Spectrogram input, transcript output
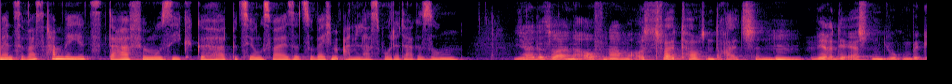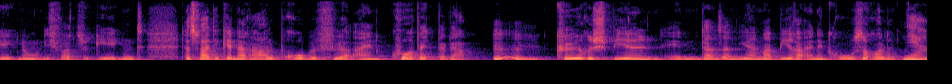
Menze, was haben wir jetzt da für Musik gehört, beziehungsweise zu welchem Anlass wurde da gesungen? Ja, das war eine Aufnahme aus 2013 mhm. während der ersten Jugendbegegnung und ich war zur Gegend. Das war die Generalprobe für einen Chorwettbewerb. Mhm. Chöre spielen in Tansania, Mabira eine große Rolle. Ja.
